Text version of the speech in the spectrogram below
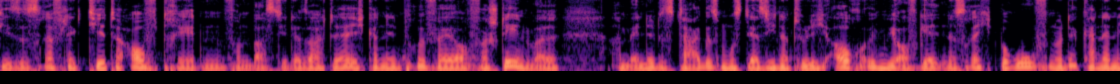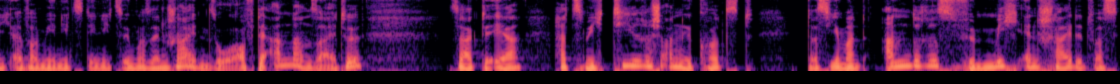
dieses reflektierte Auftreten von Basti. Der sagte, ja, ich kann den Prüfer ja auch verstehen, weil am Ende des Tages muss der sich natürlich auch irgendwie auf geltendes Recht berufen und der kann ja nicht einfach mir nichts, dir nichts irgendwas entscheiden. So, auf der anderen Seite sagte er, hat es mich tierisch angekotzt, dass jemand anderes für mich entscheidet, was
